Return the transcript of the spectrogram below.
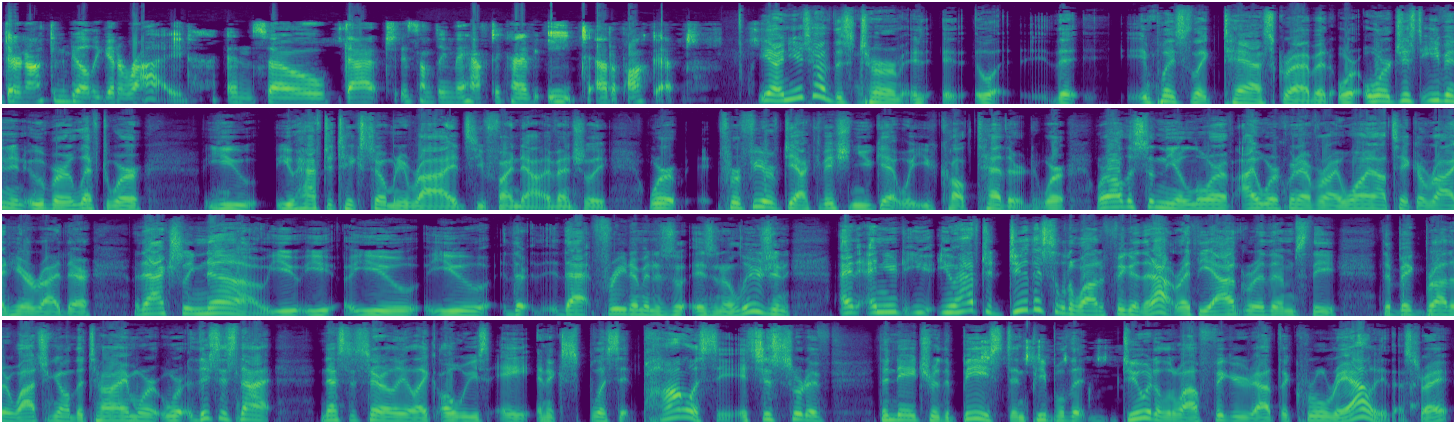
they're not going to be able to get a ride. And so that is something they have to kind of eat out of pocket. Yeah. And you just have this term that in places like TaskRabbit or, or just even in Uber or Lyft where you you have to take so many rides you find out eventually. Where for fear of deactivation you get what you call tethered where where all of a sudden the allure of i work whenever i want i'll take a ride here ride there. But actually no you you you you the, that freedom is is an illusion. And and you, you you have to do this a little while to figure that out right? The algorithms the the big brother watching all the time where where this is not necessarily like always a an explicit policy. It's just sort of the nature of the beast, and people that do it a little while figure out the cruel reality of this, right?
